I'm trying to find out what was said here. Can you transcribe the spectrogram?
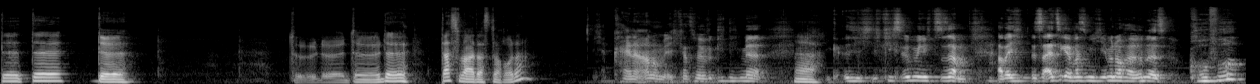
de, de, de. De, de, de, de. Das war das doch, oder? Ich habe keine Ahnung mehr. Ich kann es mir wirklich nicht mehr. Ja. Ich, ich krieg's irgendwie nicht zusammen. Aber ich, das Einzige, was mich immer noch erinnert, ist Koffer,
